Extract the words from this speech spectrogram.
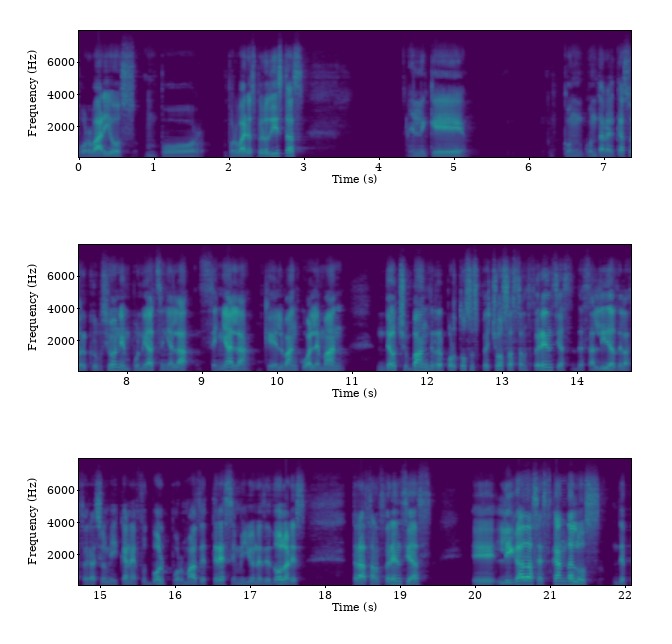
por, varios, por, varios periodistas en el que con, el caso de corrupción e impunidad señala, señala que el banco alemán Deutsche Bank reportó sospechosas transferencias de salidas de la Federación Mexicana de Fútbol por más de 13 millones de dólares tras transferencias eh, ligadas a escándalos, de,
